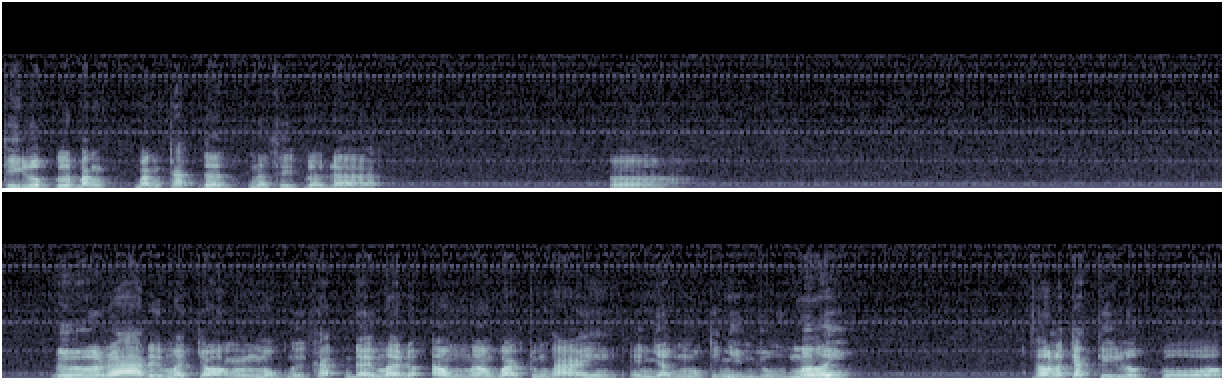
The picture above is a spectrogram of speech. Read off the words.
kỷ luật đó bằng bằng cách đó nói thiệt đó là uh, đưa ra để mà chọn một người khác để mà ông, ông Hoàng Trung Hải nhận một cái nhiệm vụ mới. Đó là các kỷ luật của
